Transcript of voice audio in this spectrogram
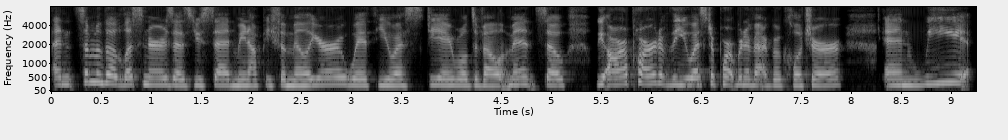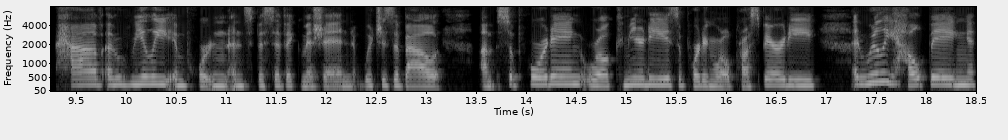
And some of the listeners, as you said, may not be familiar with USDA rural development. So we are a part of the US Department of Agriculture, and we have a really important and specific mission, which is about um, supporting rural communities, supporting rural prosperity, and really helping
